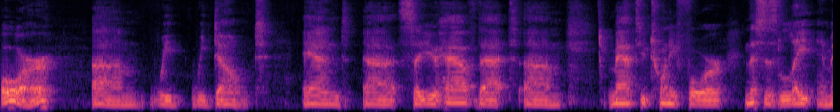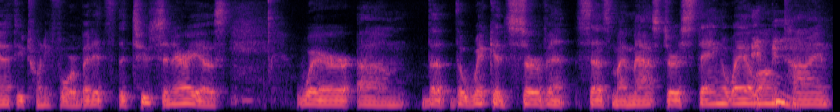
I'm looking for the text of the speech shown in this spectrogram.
or um, we we don't. And uh, so you have that um, Matthew 24, and this is late in Matthew 24, but it's the two scenarios where um, the the wicked servant says, "My master is staying away a long time,"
